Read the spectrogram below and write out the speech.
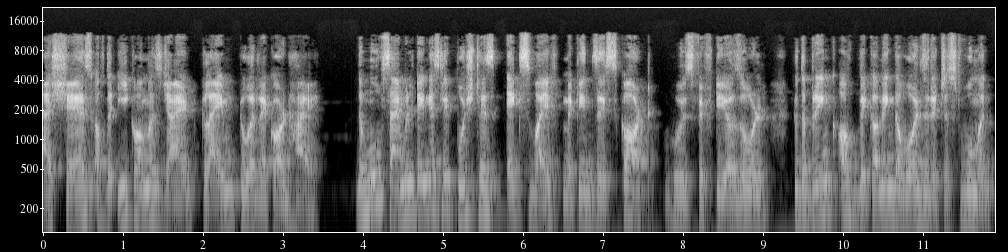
as shares of the e commerce giant climbed to a record high. The move simultaneously pushed his ex wife, Mackenzie Scott, who is 50 years old, to the brink of becoming the world's richest woman.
